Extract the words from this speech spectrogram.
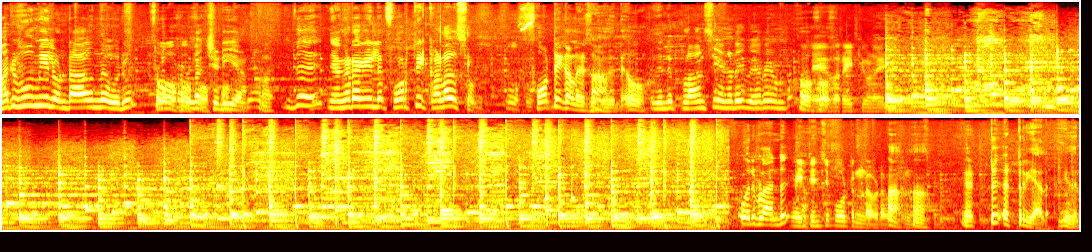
മരുഭൂമിയിൽ ഉണ്ടാകുന്ന ഒരു ഫ്ലവർ ഉള്ള ചെടിയാണ്. ഇത് ഞങ്ങളുടെ കയ്യിൽ ഫോർട്ടി കളേഴ്സ് ഉണ്ട്. ഫോർട്ടി കളേഴ്സ് ഇതിന്റെ പ്ലാന്റ്സ് ഞങ്ങളുടെ വേറെ ഉണ്ട് ഒരു പ്ലാന്റ് എയ്റ്റ് ഇഞ്ച് പോട്ട് ഉണ്ട് അവിടെ ആ ആ. എട്ട് എട്ട് റിയാൽ ഇതിന്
